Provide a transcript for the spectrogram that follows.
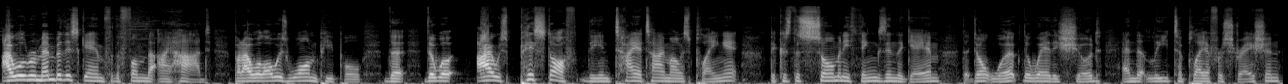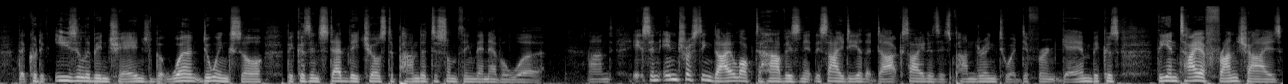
I will remember this game for the fun that I had, but I will always warn people that there were I was pissed off the entire time I was playing it because there's so many things in the game that don't work the way they should and that lead to player frustration that could have easily been changed but weren't doing so because instead they chose to pander to something they never were. And it's an interesting dialogue to have, isn't it? This idea that Darksiders is pandering to a different game because the entire franchise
